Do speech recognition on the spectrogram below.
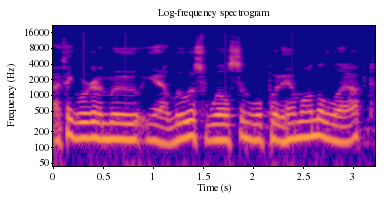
I think we're going to move. Yeah, Lewis Wilson, we'll put him on the left.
